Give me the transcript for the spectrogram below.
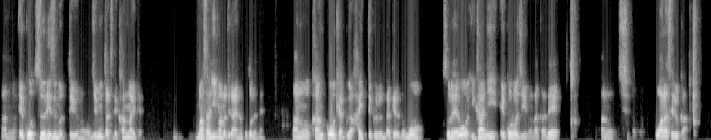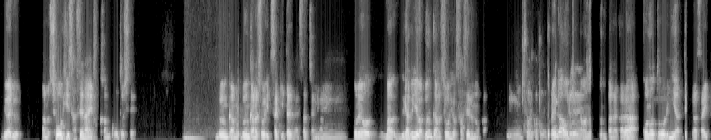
あの、エコツーリズムっていうのを自分たちで考えて、まさに今の時代のことでね、あの、観光客が入ってくるんだけれども、それをいかにエコロジーの中で、あの、し終わらせるか。いわゆる、あの、消費させないの、観光として。文化の、文化の消費ってさっき言ったじゃない？さっちゃんが。うんそれを、まあ、逆に言えば文化の消費をさせるのか。うんそういうことですね。これが沖縄の文化だから、この通りにやってくださいと。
